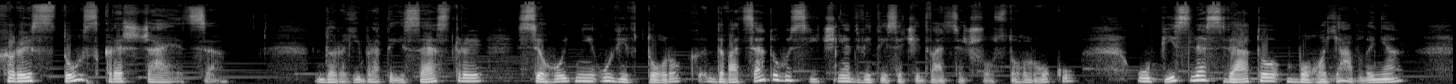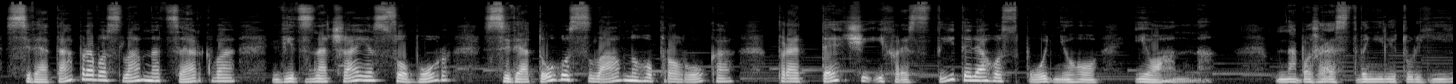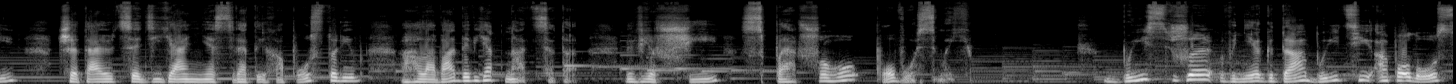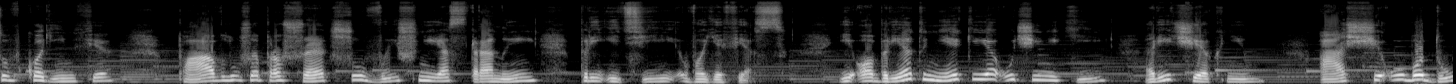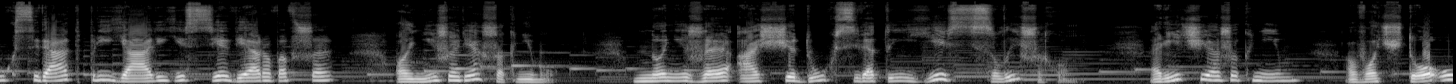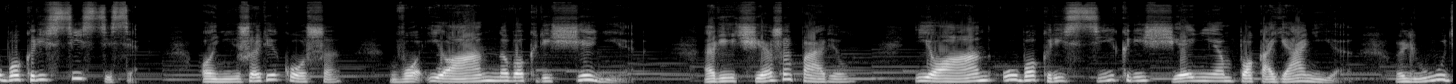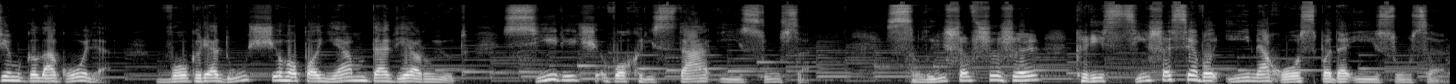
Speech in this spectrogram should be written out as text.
Христос крещається. Дорогі брати і сестри, сьогодні у вівторок, 20 січня 2026 року, у після свято Богоявлення, Свята Православна Церква відзначає собор святого славного пророка, предтечі і хрестителя Господнього Іоанна. На божественній літургії читаються діяння святих апостолів, глава 19, вірші з 1 по 8. «Бысь же внегда быти Аполосу в Коринфе, Павлу же прошедшу вышние страны приидти во Ефес, и обред некие ученики, рече к ним, аще убо Дух Свят прияли есе веровавше, они же реша к нему. Но ниже аще Дух Святый есть слышахом, речи же к ним, во что убо крестистися, они же рекоша, во Иоанново крещение. Рече же Павел, Иоанн убо крести крещением покаяния, людям глаголя, во грядущего по нем доверуют, сирич во Христа Иисуса. Слышавши же, крестишася во имя Господа Иисуса,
